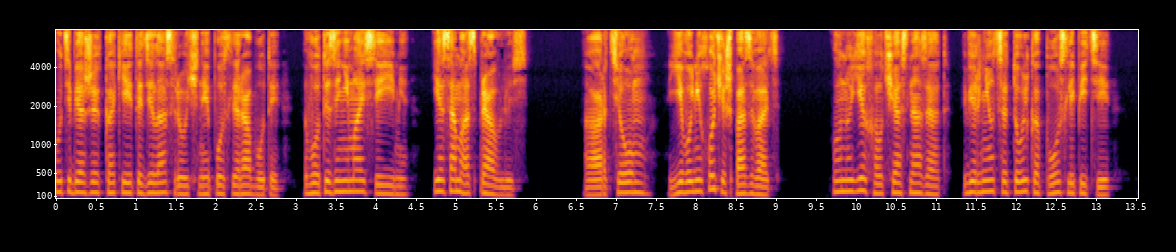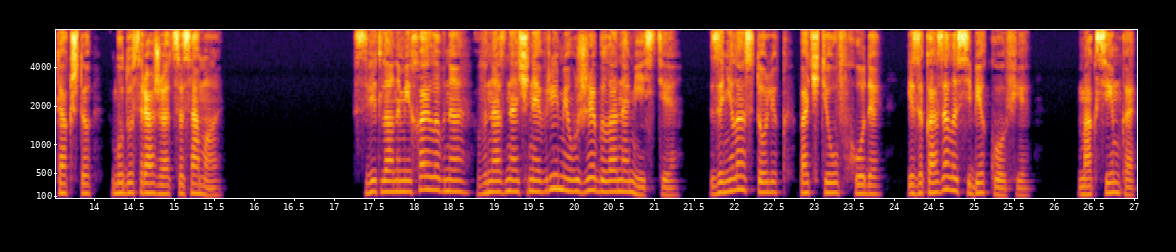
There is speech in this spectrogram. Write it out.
«У тебя же какие-то дела срочные после работы. Вот и занимайся ими. Я сама справлюсь». «А Артём, его не хочешь позвать?» Он уехал час назад, вернется только после пяти, так что буду сражаться сама. Светлана Михайловна в назначенное время уже была на месте. Заняла столик почти у входа и заказала себе кофе. Максимка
